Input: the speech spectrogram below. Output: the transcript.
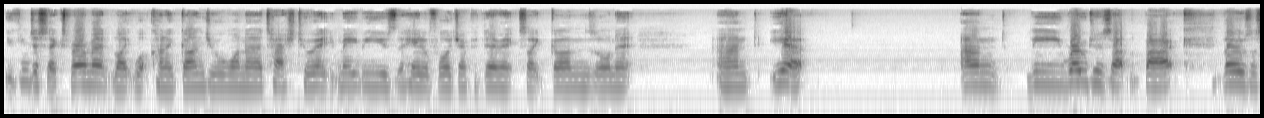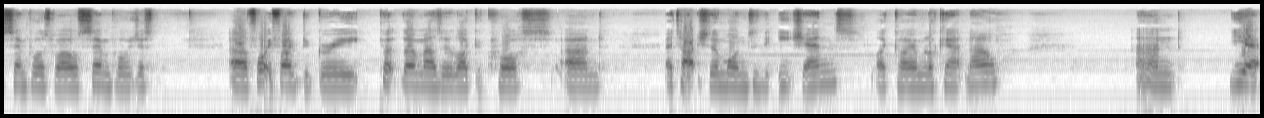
you can just experiment like what kind of guns you will want to attach to it maybe use the Halo Forge Epidemics like guns on it and yeah and the rotors at the back, those are simple as well. Simple, just uh, 45 degree, put them as a, like a cross and attach them onto the each ends, like I am looking at now. And yeah,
